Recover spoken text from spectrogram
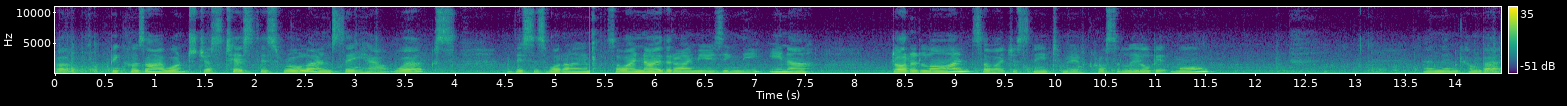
but because I want to just test this ruler and see how it works this is what I am. So I know that I'm using the inner dotted line so I just need to move across a little bit more and then come back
